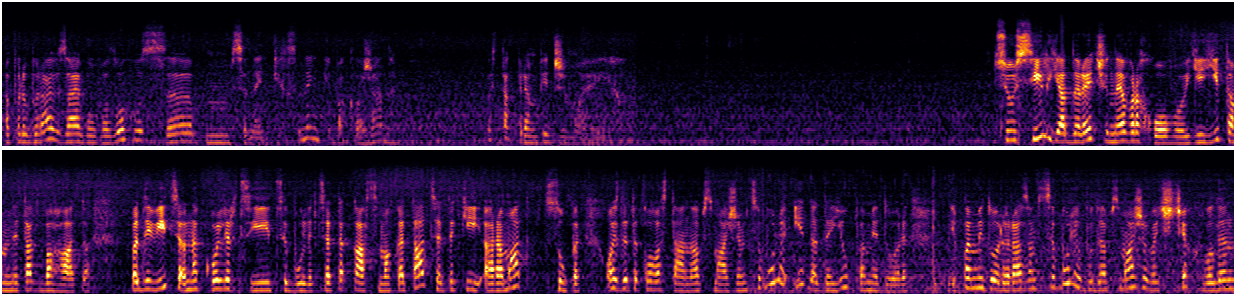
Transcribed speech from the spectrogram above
а прибираю зайву вологу з синеньких. Синенькі баклажани. Ось так прям віджимаю їх. Цю сіль я, до речі, не враховую, її там не так багато. Подивіться на колір цієї цибулі. Це така смакота, це такий аромат. Супер. Ось до такого стану обсмажуємо цибулю і додаю помідори. І помідори разом з цибулею буду обсмажувати ще хвилин,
